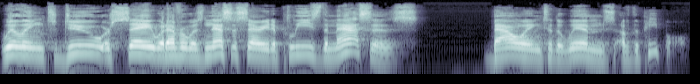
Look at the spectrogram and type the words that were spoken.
Willing to do or say whatever was necessary to please the masses, bowing to the whims of the people?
